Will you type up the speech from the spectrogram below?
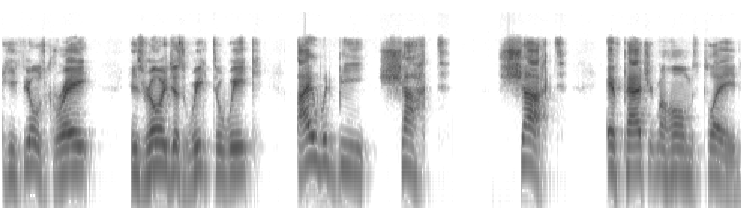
he feels great. He's really just week to week. I would be shocked, shocked if Patrick Mahomes played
